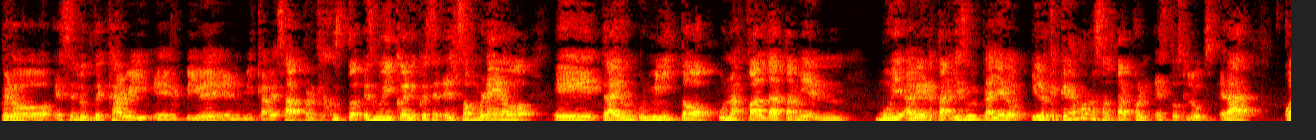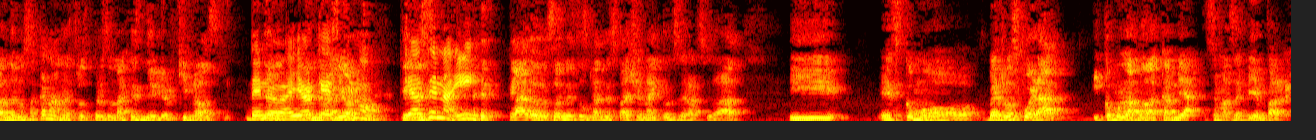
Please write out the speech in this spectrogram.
pero ese look de Carrie eh, vive en mi cabeza porque justo es muy icónico. Es el, sombrero, eh, trae un, mini top, una falda también muy abierta y es muy playero. Y lo que queríamos resaltar con estos looks era cuando nos sacan a nuestros personajes neoyorquinos. De, Nueva York, que es como, ¿qué hacen ahí? claro, son estos grandes fashion icons de la ciudad y es como verlos fuera y cómo la moda cambia, se me hace bien padre.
